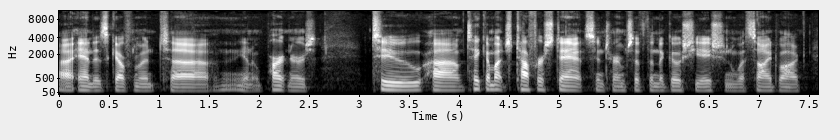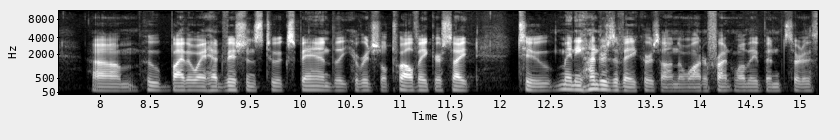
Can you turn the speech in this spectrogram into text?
uh, and its government uh, you know, partners to uh, take a much tougher stance in terms of the negotiation with Sidewalk, um, who, by the way, had visions to expand the original 12 acre site to many hundreds of acres on the waterfront while they've been sort of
